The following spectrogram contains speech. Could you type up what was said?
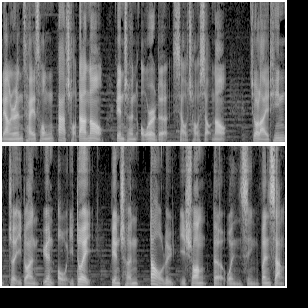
两人才从大吵大闹变成偶尔的小吵小闹。就来听这一段怨偶一对变成道侣一双的温馨分享。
